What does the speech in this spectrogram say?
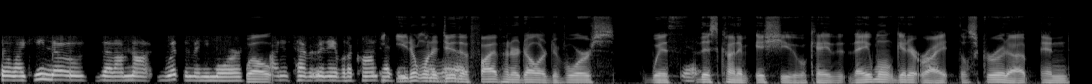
So like he knows that I'm not with him anymore. Well, I just haven't been able to contact him. You don't want to since I do the five hundred dollar divorce with Yeah. this kind of issue. Okay, they won't get it right. They'll screw it up, and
